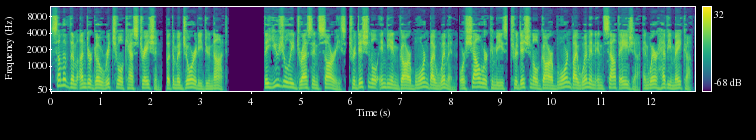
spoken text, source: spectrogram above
Some of them undergo ritual castration, but the majority do not. They usually dress in saris traditional Indian garb worn by women or shalwar kameez traditional garb worn by women in South Asia and wear heavy makeup.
